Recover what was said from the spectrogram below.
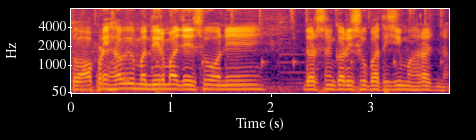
તો આપણે હવે મંદિરમાં જઈશું અને દર્શન કરીશું ભાથીજી મહારાજના.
